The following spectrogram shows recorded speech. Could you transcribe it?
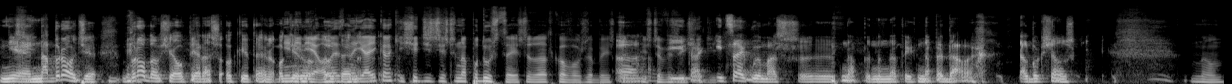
I... Nie, na brodzie. Brodą się opierasz o ten... O nie, nie, nie, ona jest na jajkach i siedzisz jeszcze na poduszce jeszcze dodatkowo, żeby jeszcze, A, jeszcze wyżej i, tak, I cegły masz y, na, na, tych, na pedałach. Albo książki. No.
